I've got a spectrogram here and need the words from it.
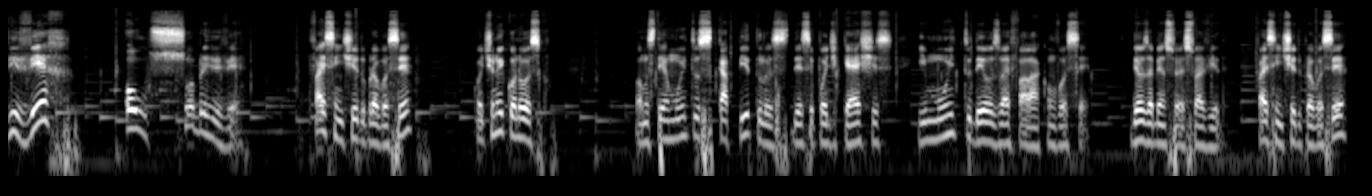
Viver ou sobreviver? Faz sentido para você? Continue conosco. Vamos ter muitos capítulos desse podcast e muito Deus vai falar com você. Deus abençoe a sua vida. Faz sentido para você?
